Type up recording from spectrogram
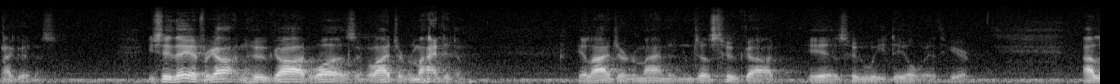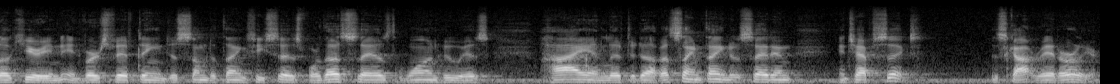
My goodness. You see, they had forgotten who God was, and Elijah reminded them. Elijah reminded them just who God is, who we deal with here. I look here in, in verse 15, just some of the things he says, For thus says the one who is high and lifted up. That's the same thing that was said in, in chapter 6 that Scott read earlier.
